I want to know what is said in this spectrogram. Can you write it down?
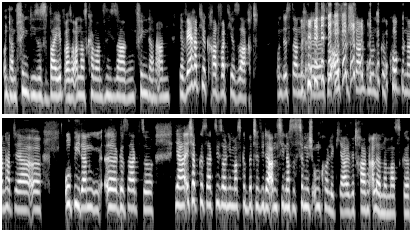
und dann fing dieses Vibe, also anders kann man es nicht sagen, fing dann an. Ja, wer hat hier gerade was gesagt? Und ist dann äh, so aufgestanden und geguckt und dann hat der äh, Opi dann äh, gesagt so, ja, ich habe gesagt, Sie sollen die Maske bitte wieder anziehen, das ist ziemlich unkollegial, wir tragen alle eine Maske.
